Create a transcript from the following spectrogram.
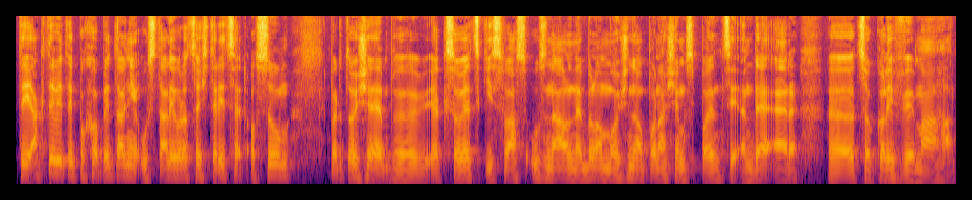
ty aktivity pochopitelně ustaly v roce 48, protože, e, jak Sovětský svaz uznal, nebylo možno po našem spojenci NDR e, cokoliv vymáhat.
